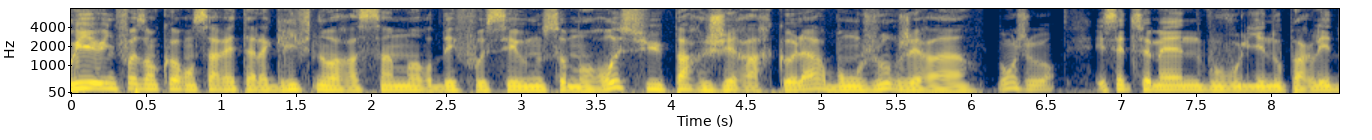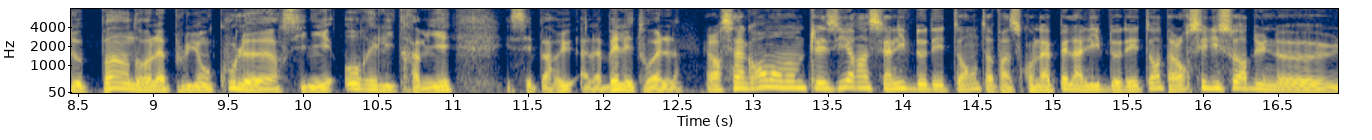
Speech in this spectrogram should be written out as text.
Oui, une fois encore, on s'arrête à la Griffe Noire à Saint-Maur-des-Fossés où nous sommes reçus par Gérard Collard. Bonjour Gérard. Bonjour. Et cette semaine, vous vouliez nous parler de Peindre la pluie en couleur, signé Aurélie Tramier, et c'est paru à la Belle Étoile. Alors c'est un grand moment de plaisir, hein, c'est un livre de détente, enfin ce qu'on appelle un livre de détente. Alors c'est l'histoire d'une euh,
